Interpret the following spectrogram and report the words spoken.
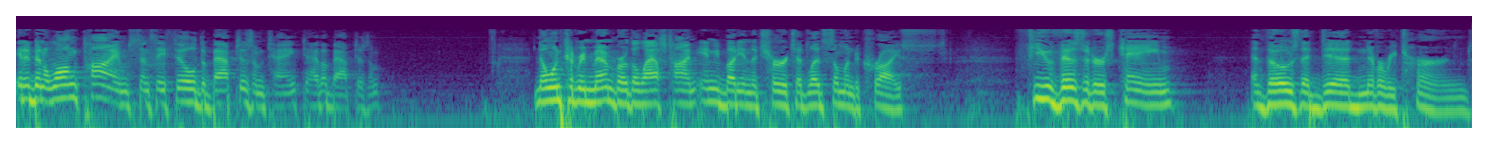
It had been a long time since they filled the baptism tank to have a baptism. No one could remember the last time anybody in the church had led someone to Christ. Few visitors came, and those that did never returned.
